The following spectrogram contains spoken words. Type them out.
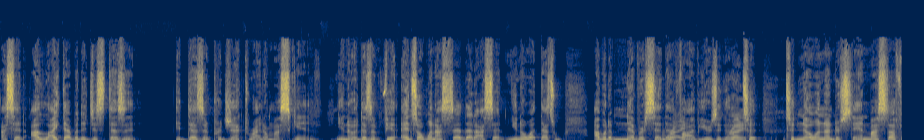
I said, I like that, but it just doesn't it doesn't project right on my skin. You know, it doesn't feel. And so when I said that, I said, you know what? That's I would have never said that Right. five years ago. Right. To to know and understand my stuff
